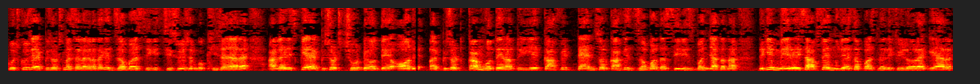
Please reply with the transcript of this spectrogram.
कुछ कुछ एपिसोड्स में ऐसा लग रहा था कि ज़बरदस्ती की सिचुएशन को खींचा जा रहा है। अगर इसके एपिसोड छोटे होते और एपिसोड कम होते ना तो ये काफ़ी टेंस और काफ़ी ज़बरदस्त सीरीज़ बन जाता था। देखिए, मेरे हिसाब से मुझे ऐसा पर्सनली फील हो रहा है कि यार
